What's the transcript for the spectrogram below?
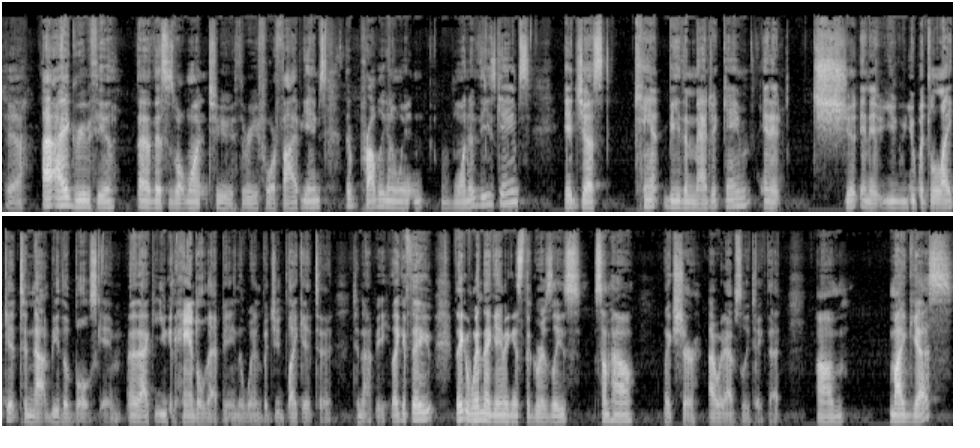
Yeah, I, I agree with you. Uh, this is what one, two, three, four, five games. They're probably going to win one of these games. It just can't be the Magic game, and it should and it you you would like it to not be the Bulls game. Like you could handle that being the win, but you'd like it to to not be. Like if they if they could win that game against the Grizzlies somehow, like sure, I would absolutely take that. Um, my guess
